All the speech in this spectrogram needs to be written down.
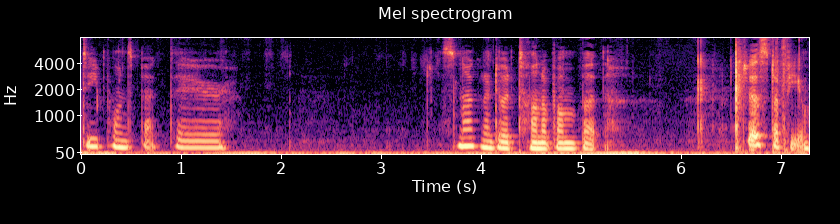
deep ones back there. Just not going to do a ton of them, but just a few.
